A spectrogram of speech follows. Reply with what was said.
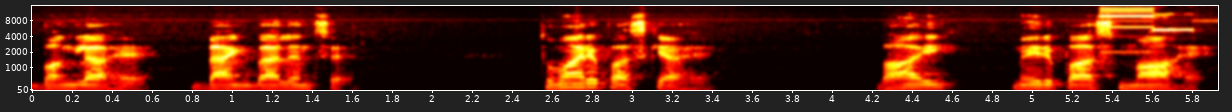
बंगला है बैंक बैलेंस है तुम्हारे पास क्या है भाई मेरे पास माँ है।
